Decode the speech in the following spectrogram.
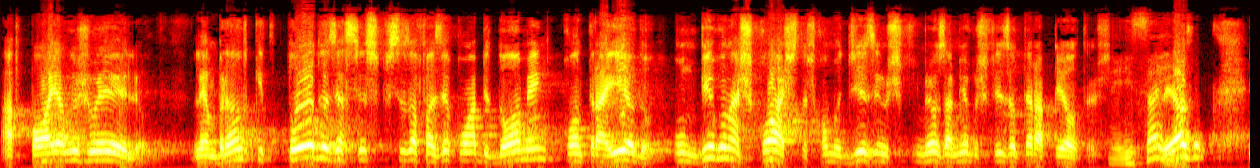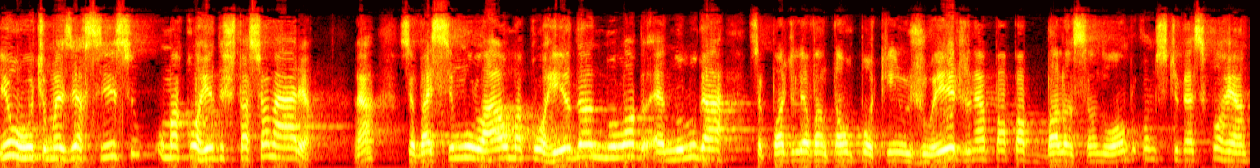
apoia no joelho. Lembrando que todo exercício precisa fazer com o abdômen contraído, umbigo nas costas, como dizem os meus amigos fisioterapeutas. É isso aí. Beleza? E o último exercício, uma corrida estacionária. Né? Você vai simular uma corrida no, é, no lugar. Você pode levantar um pouquinho os joelhos, né, pra, pra, balançando o ombro, como se estivesse correndo.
